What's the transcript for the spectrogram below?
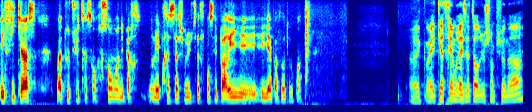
efficace, bah, tout de suite ça s'en ressent dans les, dans les prestations du Stade français Paris et il n'y a pas photo. Quoi. Euh, ouais, quatrième réalisateur du championnat.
